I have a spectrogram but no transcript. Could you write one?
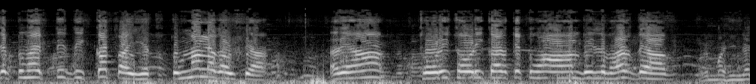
जब तुम्हें इतनी दिक्कत आई है तो तुम ना लगाओ क्या? अरे हाँ थोड़ी थोड़ी करके तुम्हारा हम बिल भर दे अब महीना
